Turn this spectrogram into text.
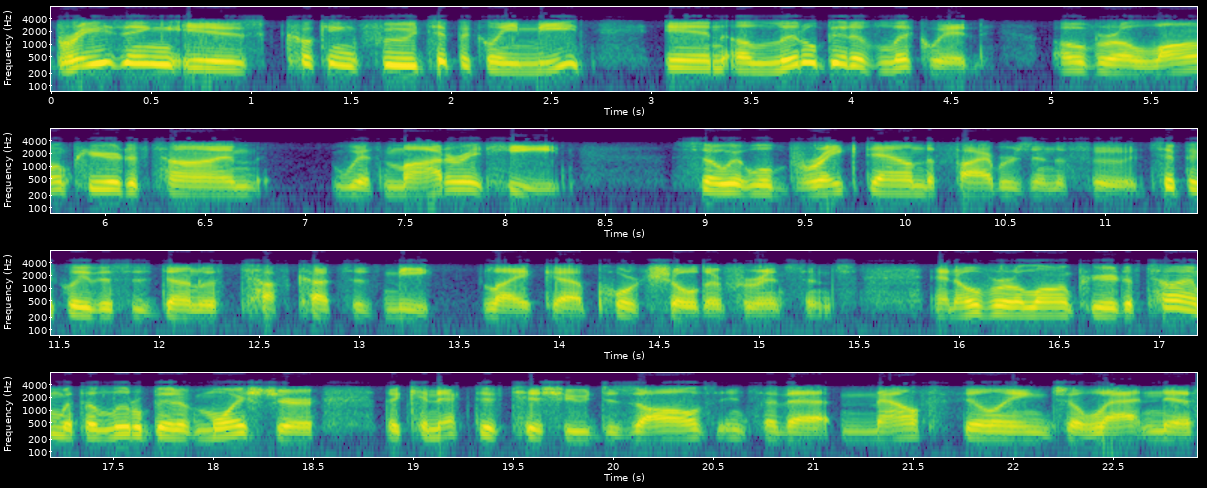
Braising is cooking food, typically meat, in a little bit of liquid over a long period of time with moderate heat so it will break down the fibers in the food. Typically, this is done with tough cuts of meat, like uh, pork shoulder, for instance. And over a long period of time, with a little bit of moisture, the connective tissue dissolves into that mouth-filling gelatinous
